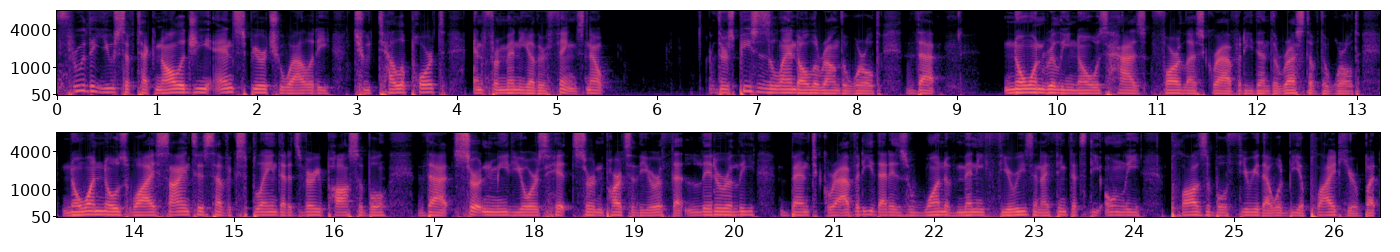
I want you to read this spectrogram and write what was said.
through the use of technology and spirituality to teleport and for many other things? Now there's pieces of land all around the world that no one really knows has far less gravity than the rest of the world. No one knows why. Scientists have explained that it's very possible that certain meteors hit certain parts of the earth that literally bent gravity. That is one of many theories, and I think that's the only plausible theory that would be applied here. But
